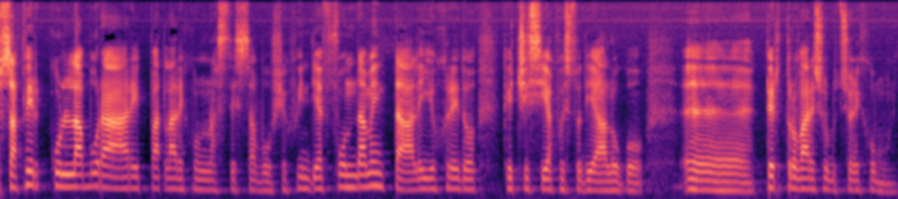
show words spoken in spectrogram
saper collaborare e parlare con una stessa voce. Quindi è fondamentale, io credo che ci sia questo dialogo eh, per trovare soluzioni comuni.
